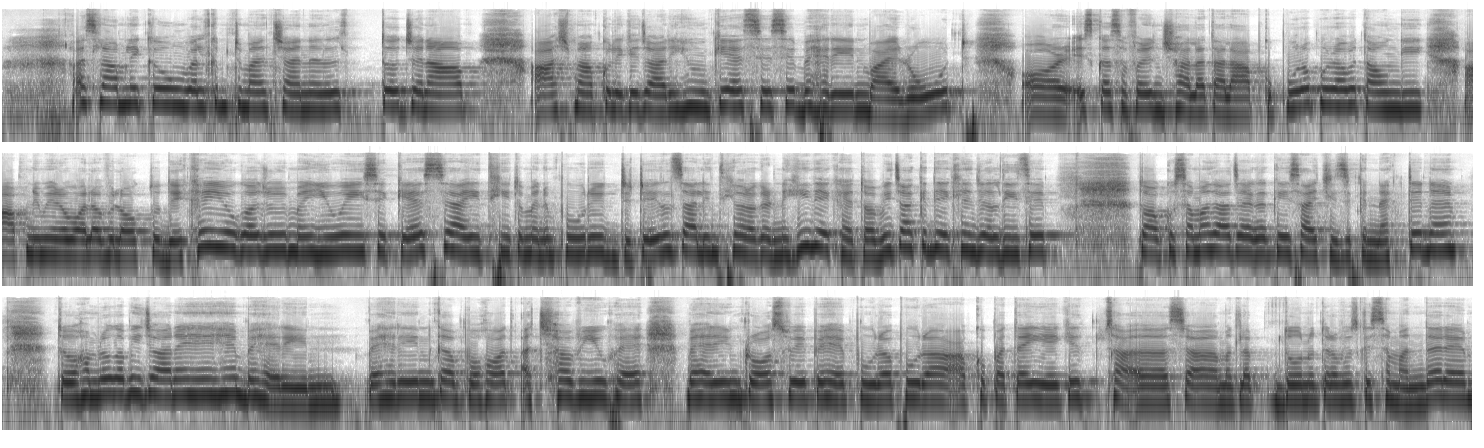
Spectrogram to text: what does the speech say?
अस्सलाम वालेकुम to my channel तो जनाब, आज मैं आपको लेके जा रही हूँ कि ऐसे से बहरीन बाय रोड और इसका सफ़र इन ताला आपको पूरा पूरा बताऊँगी। आपने मेरा वाला व्लॉग तो देखा ही होगा, जो मैं यूएई से कैस से आई थी तो मैंने पूरी डिटेल्स डाली थी और अगर नहीं देखा है तो अभी जाके देख लें जल्दी से। तो आपको समझ आ जाएगा कि ये सारी चीज़ें कनेक्टेड हैं। तो हम लोग अभी जा रहे हैं बहरीन। बहरीन का बहुत अच्छा व्यू है। बहरीन क्रॉस वे पे है पूरा पूरा आपको पता ही है कि सा, सा, मतलब दोनों तरफ़ उसके समंदर है।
